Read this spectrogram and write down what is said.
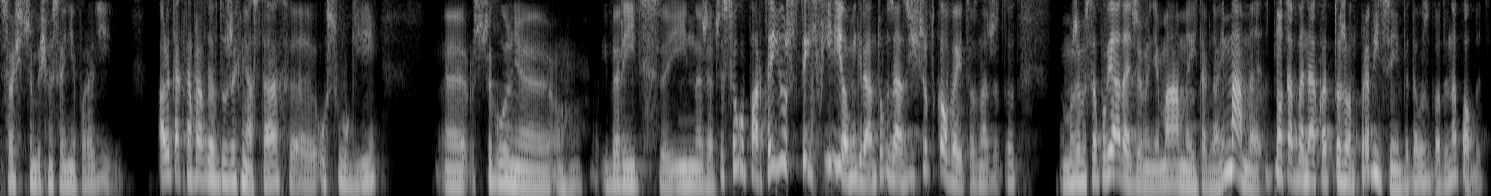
coś, z czym byśmy sobie nie poradzili. Ale tak naprawdę w dużych miastach e, usługi, e, szczególnie Eats i inne rzeczy, są oparte już w tej chwili o migrantów z Azji Środkowej. To znaczy, to Możemy sobie opowiadać, że my nie mamy i tak dalej. Mamy. Notabene akurat to rząd prawicy im wydał zgody na pobyt.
